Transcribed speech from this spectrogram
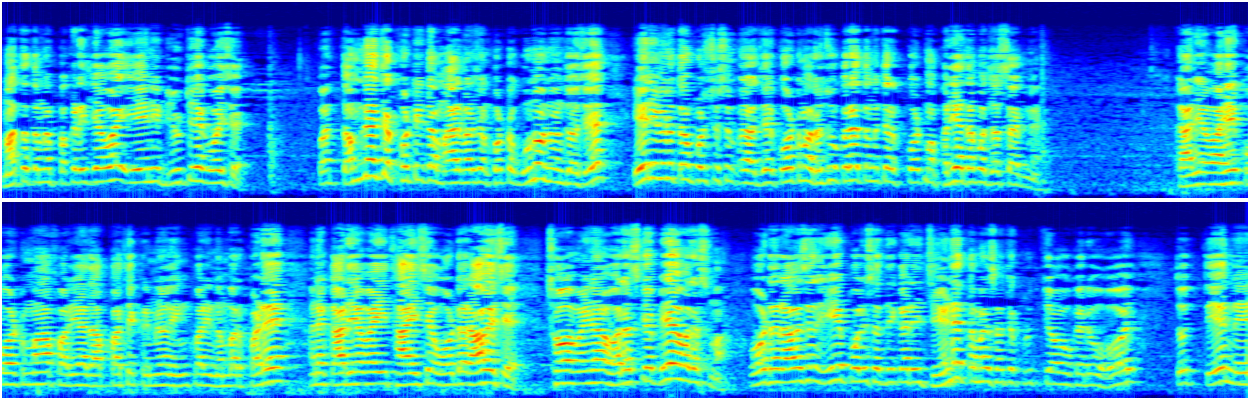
માત્ર તમને પકડી ગયા હોય, એ એની ડ્યુટી એક હોય છે. પણ તમને જે ખોટી રીતે માર મારે છે ખોટો ગુનો નોંધ્યો છે, એની વિરુદ્ધ તમે પોલીસ સ્ટેશન જે કોર્ટમાં રજૂ કરે તમે ત્યારે કોર્ટમાં ફરિયાદ આપો જજ સાહેબને. કાર્યવાહી કોર્ટમાં ફરિયાદ આપવાથી ક્રિમિનલ ઇન્કવાયરી નંબર પડે અને કાર્યવાહી થાય છે ઓર્ડર આવે છે. છ મહિના વર્ષ કે બે વર્ષમાં ઓર્ડર આવે છે એ પોલીસ અધિકારી જેણે તમારી સાથે કૃત્યો કર્યો હોય, તો તેને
